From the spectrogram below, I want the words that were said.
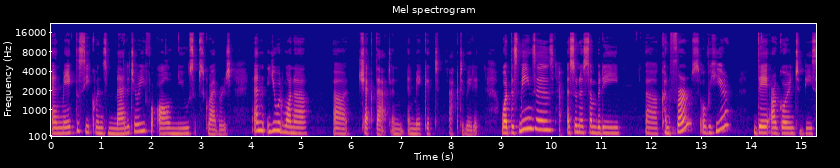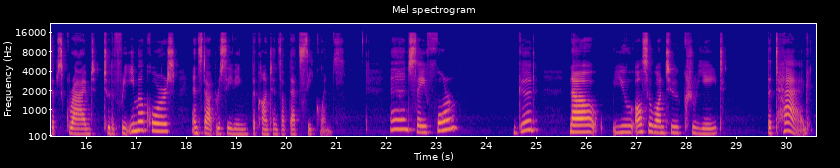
and make the sequence mandatory for all new subscribers. And you would want to uh, check that and, and make it activated. What this means is as soon as somebody uh, confirms over here, they are going to be subscribed to the free email course and start receiving the contents of that sequence. And save form. Good. Now you also want to create the tag.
